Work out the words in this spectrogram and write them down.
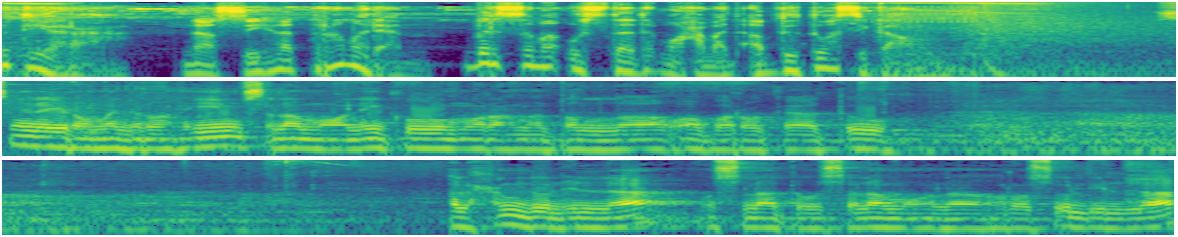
Mutiara Nasihat Ramadan bersama Ustadz Muhammad Abdul Twasikal. Bismillahirrahmanirrahim. Assalamualaikum warahmatullahi wabarakatuh. Alhamdulillah wassalatu wassalamu ala Rasulillah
